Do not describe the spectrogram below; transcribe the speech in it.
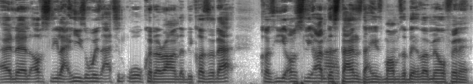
And then obviously like he's always acting awkward around her because of that. Because he obviously understands that his mom's a bit of a MILF in it.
